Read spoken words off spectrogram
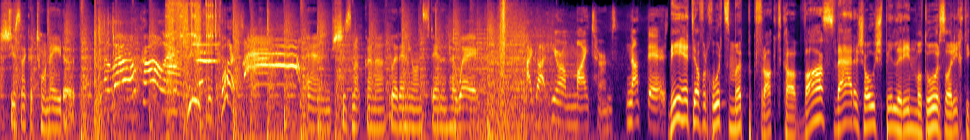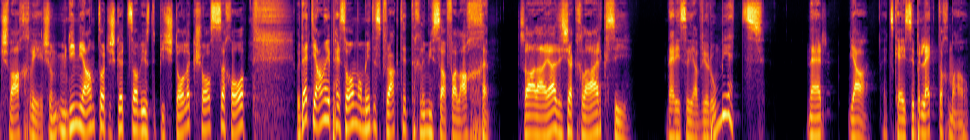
She's like a tornado. Hello, caller. Jesus Christ! And she's not gonna let anyone stand in her way. I got here on my terms, not theirs. Mir hat ja vor kurzem jemand gefragt, was wäre eine Schauspielerin, wo du so richtig schwach wirst? Und meine Antwort ist gerade so wie aus der Pistole geschossen gekommen. Und dort die andere Person, die mir das gefragt hat, ein bisschen lachen. So, ja, das war ja klar. Gewesen. Dann ich so, ja, warum jetzt? Dann, ja, jetzt heisst überleg doch mal.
